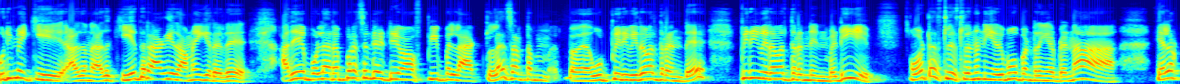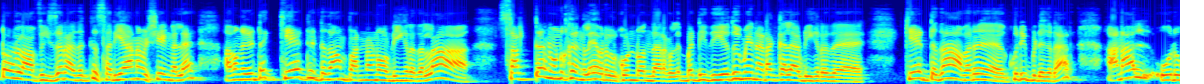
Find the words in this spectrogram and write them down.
உரிமைக்கு அதன் அதுக்கு எதிராக இது அமைகிறது. அதே போல் ரெப்ரசன்டேட்டிவ் ஆஃப் பீப்புள் ஆக்டில் சட்டம் உட்பிரிவு இருபத்தி ரெண்டு பிரிவு இருபத்தி ரெண்டின் படி ஓட்டர்ஸ் லிஸ்ட்லேருந்து நீங்கள் ரிமூவ் பண்ணுறீங்க அப்படின்னா எலக்டோரல் ஆஃபீஸர் அதுக்கு சரியான விஷயங்களை அவங்ககிட்ட கேட்டு கேட்டுட்டு தான் பண்ணணும் அப்படிங்கிறதெல்லாம் சட்ட நுணுக்கங்களே அவர்கள் கொண்டு வந்தார்கள். பட் இது எதுவுமே நடக்கலை அப்படிங்கிறத கேட்டு தான் அவர் குறிப்பிடுகிறார். ஆனால் ஒரு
